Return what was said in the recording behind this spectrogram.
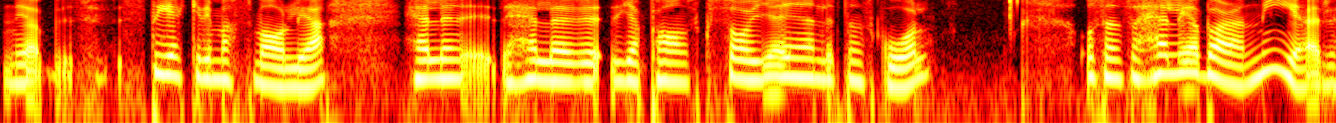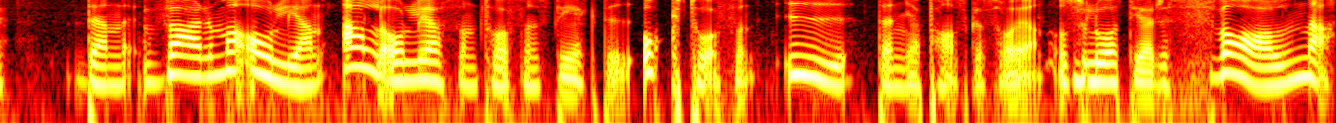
jag steker i massor med olja, häller, häller japansk soja i en liten skål och sen så häller jag bara ner den varma oljan, all olja som tofun stekt i och tofun i den japanska sojan och så Mm. låter jag det svalna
